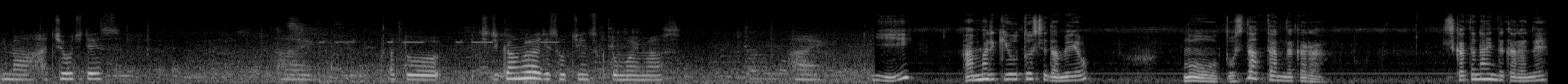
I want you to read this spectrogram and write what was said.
今八王子です。はい。あと1時間ぐらいでそっちに着くと思います。はい。いい？あんまり気を落としてダメよ。もう年だったんだから。仕方ないんだからね。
